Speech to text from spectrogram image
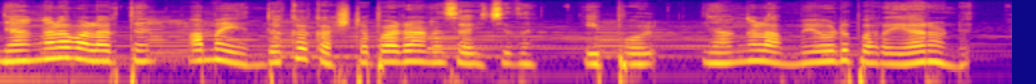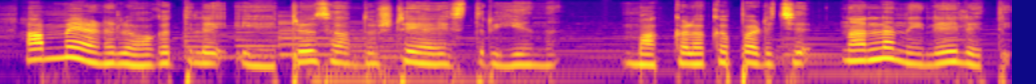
ഞങ്ങളെ വളർത്താൻ അമ്മ എന്തൊക്കെ കഷ്ടപ്പാടാണ് സഹിച്ചത്. ഇപ്പോൾ ഞങ്ങൾ അമ്മയോട് പറയാറുണ്ട് അമ്മയാണ് ലോകത്തിലെ ഏറ്റവും സന്തുഷ്ടയായ സ്ത്രീയെന്ന്. മക്കളൊക്കെ പഠിച്ച് നല്ല നിലയിലെത്തി.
